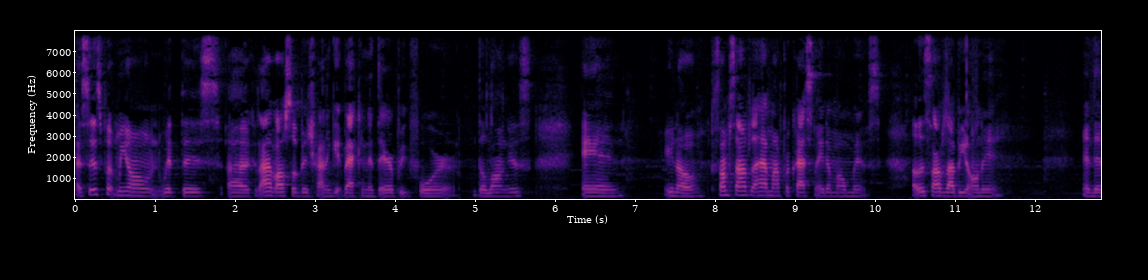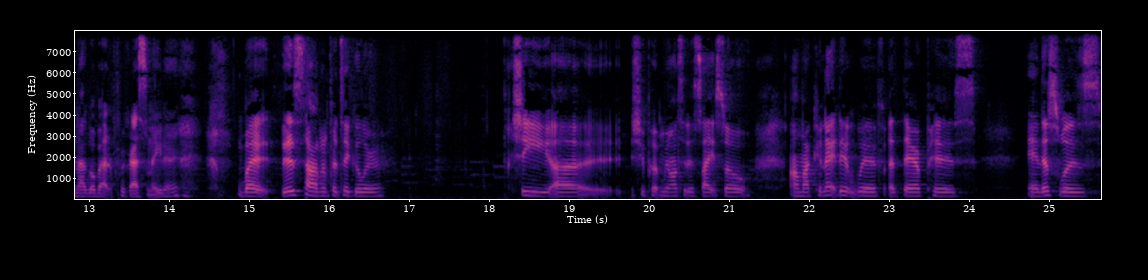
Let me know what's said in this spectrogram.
my sis put me on with this because uh, I've also been trying to get back into therapy for the longest, and you know sometimes I have my procrastinating moments other times I be on it and then I go back to procrastinating. but this time in particular, she uh, she put me onto the site. So um, I connected with a therapist, and this was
